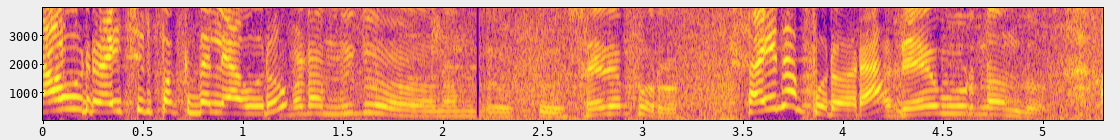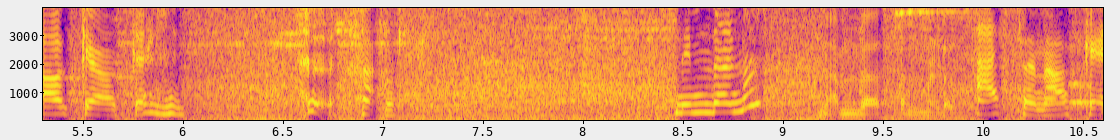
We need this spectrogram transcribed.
ಯಾವ ರಾಯಚೂರು ಪಕ್ಕದಲ್ಲಿ ಯಾವ ಊರು? ಮೇಡಮ್ ಇದು ನಮ್ದು ಸೈದಾಪುರ್. ಸೈದಾಪುರ ಅವರ? ಅದೇ ಊರು ನಂದು. ಓಕೆ ಓಕೆ ನಿಮ್ದಣ್ಣ? ನಮ್ದು ಹಾಸನ್ ಮೇಡಮ್. ಹಾಸನ ಓಕೆ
